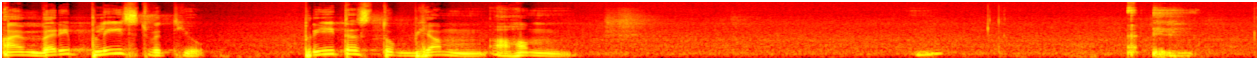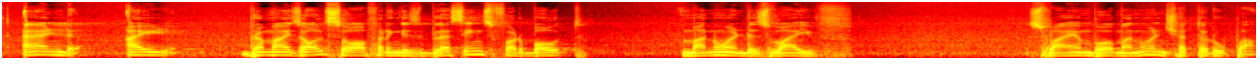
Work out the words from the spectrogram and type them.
I am very pleased with you. Pritas tubhyam aham. Hmm? and I, Brahma is also offering his blessings for both Manu and his wife, Swayambhuva Manu and Shatarupa.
